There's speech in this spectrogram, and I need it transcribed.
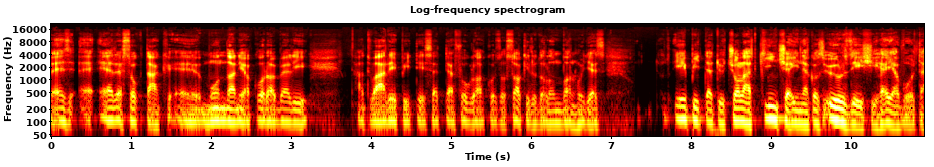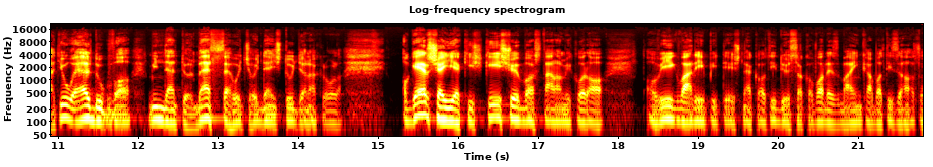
ez, erre szokták mondani a korabeli hát várépítészettel foglalkozó szakirodalomban, hogy ez építető család kincseinek az őrzési helye volt. Tehát jó eldugva, mindentől messze, hogy, hogy ne is tudjanak róla. A gerseiek is később, aztán amikor a, a végvárépítésnek az időszaka van, ez már inkább a 16.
